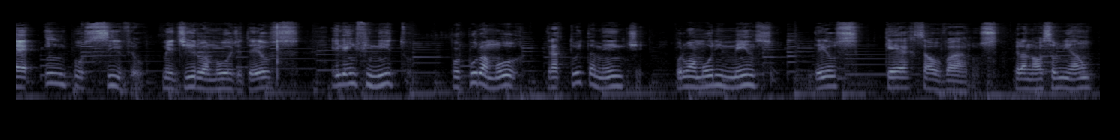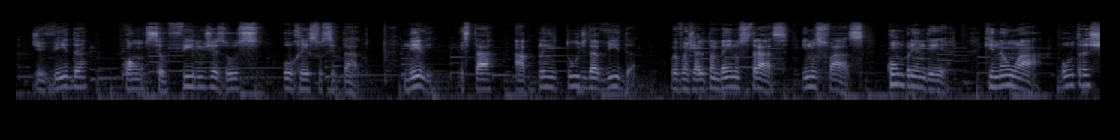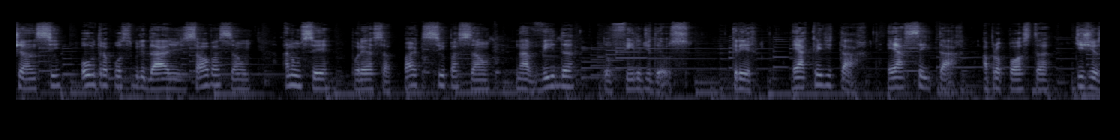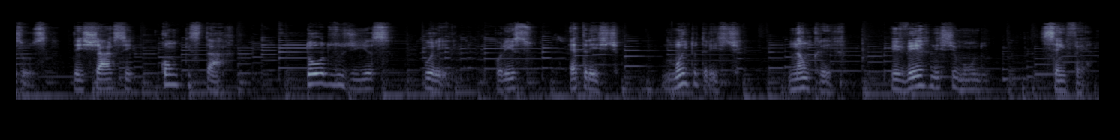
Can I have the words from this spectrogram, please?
É impossível medir o amor de Deus. Ele é infinito. Por puro amor, gratuitamente, por um amor imenso, Deus quer salvar-nos pela nossa união de vida com seu Filho Jesus, o ressuscitado. Nele está a plenitude da vida. O Evangelho também nos traz e nos faz compreender que não há outra chance, outra possibilidade de salvação a não ser por essa participação na vida do Filho de Deus. Crer é acreditar, é aceitar a proposta de Jesus, deixar-se conquistar todos os dias por Ele. Por isso, é triste, muito triste, não crer, viver neste mundo sem fé.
